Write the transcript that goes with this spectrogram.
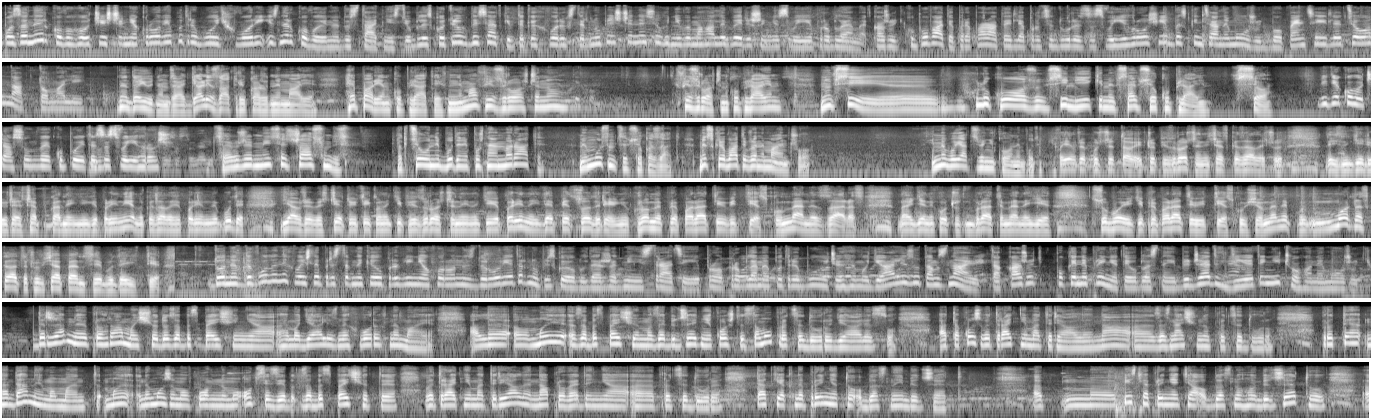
Позаниркового очищення крові потребують хворі із нирковою недостатністю. Близько трьох десятків таких хворих з Тернопільщини сьогодні вимагали вирішення своєї проблеми. Кажуть, купувати препарати для процедури за свої гроші без кінця не можуть, бо пенсії для цього надто малі. Не дають нам зараз. Діалізаторів, кажуть, немає. Гепарин купляти. Нема фізрозчину. Фізрозчин купляємо. Ну всі, е, глюкозу, всі ліки, ми все все купляємо. Все. Від якого часу ви купуєте за свої гроші? Це вже місяць часу десь. Як цього не буде, ми почнемо вмирати. Ми мусимо це все казати. Ми скривати вже не маємо чого. І ми боятися нікого не будемо. Я вже посчитав, якщо підзрочений, ще сказали, що десь неділю вже ще поки нині гепарин є, але казали, гепарин не буде. Я вже вищитую тільки на ті підзрочені, на ті гепарини, йде 500 гривень, крім препаратів від тиску. У мене зараз, навіть я не хочу брати, в мене є з собою ті препарати від тиску. Все, в мене можна сказати, що вся пенсія буде йти. До невдоволених вийшли представники управління охорони здоров'я Тернопільської облдержадміністрації. Про проблеми потребуючих гемодіалізу там знають та кажуть, поки не прийнятий обласний бюджет, вдіяти нічого не можуть. Державної програми щодо забезпечення гемодіалізних хворих немає, але е, ми забезпечуємо за бюджетні кошти саму процедуру діалізу, а також витратні матеріали на е, зазначену процедуру. Проте на даний момент ми не можемо в повному обсязі забезпечити витратні матеріали на проведення е, процедури, так як не прийнято обласний бюджет. Е, Після прийняття обласного бюджету е,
